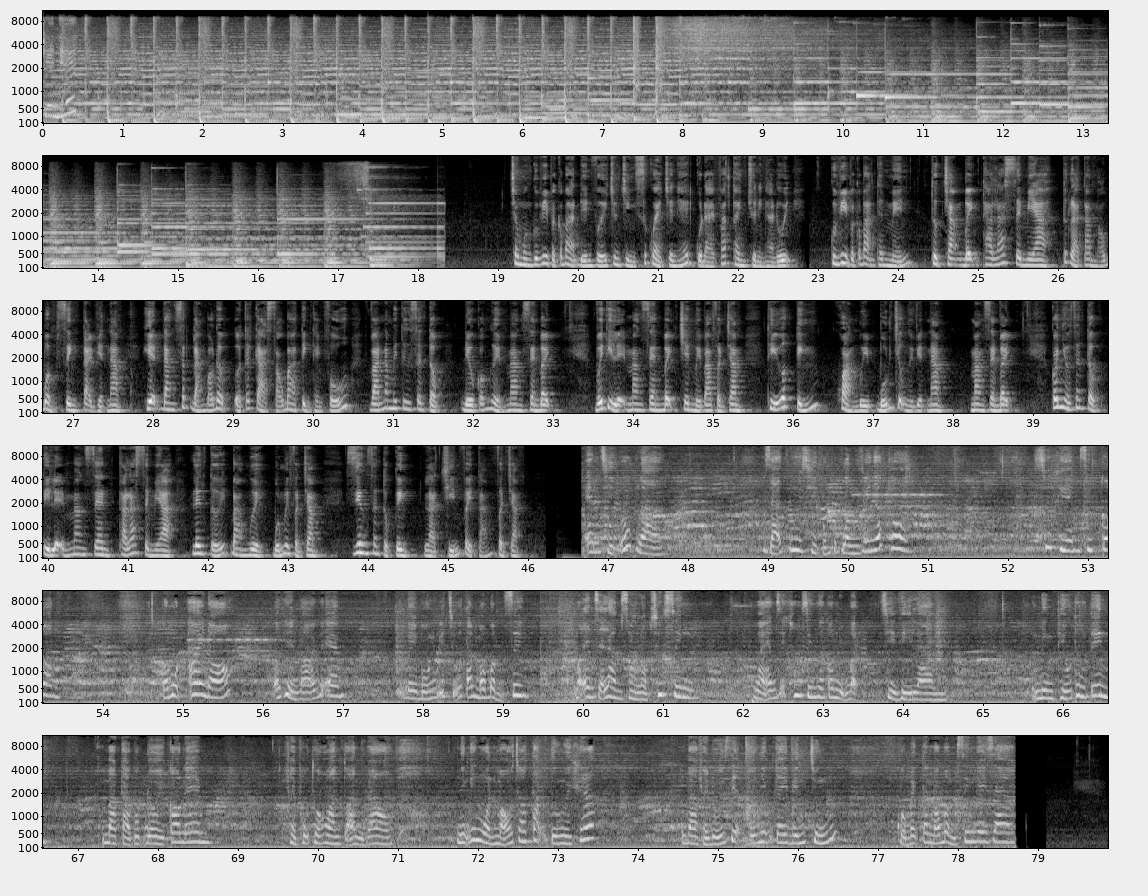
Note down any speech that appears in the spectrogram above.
trên hết Chào mừng quý vị và các bạn đến với chương trình Sức khỏe trên hết của Đài Phát thanh Truyền hình Hà Nội. Quý vị và các bạn thân mến, thực trạng bệnh thalassemia, tức là tan máu bẩm sinh tại Việt Nam, hiện đang rất đáng báo động ở tất cả 63 tỉnh thành phố và 54 dân tộc đều có người mang gen bệnh. Với tỷ lệ mang gen bệnh trên 13% thì ước tính khoảng 14 triệu người Việt Nam mang gen bệnh. Có nhiều dân tộc tỷ lệ mang gen thalassemia lên tới 30-40%, riêng dân tộc Kinh là 9,8%. Em chỉ ước là giá như chỉ có một lần duy nhất thôi trước khi em sinh con. Có một ai đó có thể nói với em về bốn cái chữ tan máu bẩm sinh. Bọn em sẽ làm sàng lọc trước sinh và em sẽ không sinh ra con bị bệnh. Chỉ vì là mình thiếu thông tin mà cả cuộc đời con em phải phụ thuộc hoàn toàn vào những cái nguồn máu cho tặng từ người khác và phải đối diện với những cái biến chứng của bệnh tan máu bẩm sinh gây ra.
